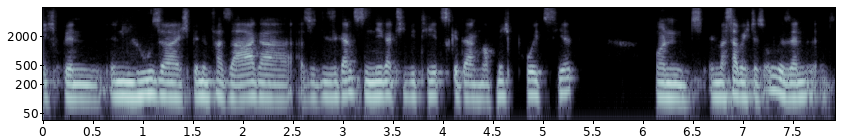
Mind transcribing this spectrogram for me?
ich bin ein Loser, ich bin ein Versager, also diese ganzen Negativitätsgedanken auf mich projiziert. Und in was habe ich das umgesendet?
